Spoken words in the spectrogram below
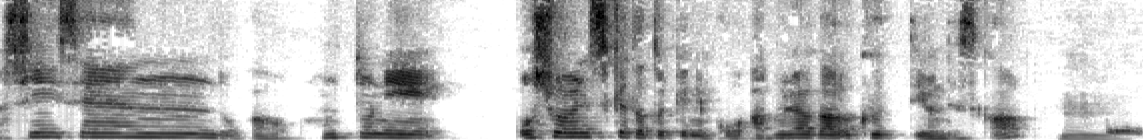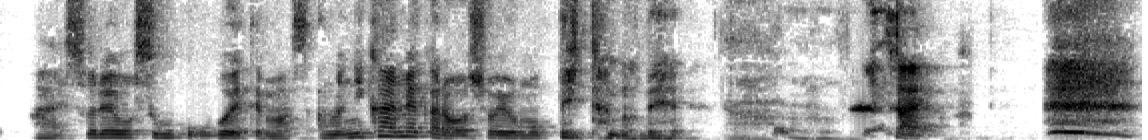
新鮮度が本当にお醤油につけた時にこう油が浮くっていうんですか、うん、はい、それをすごく覚えてます。あの、2回目からお醤油を持っていったので はい。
